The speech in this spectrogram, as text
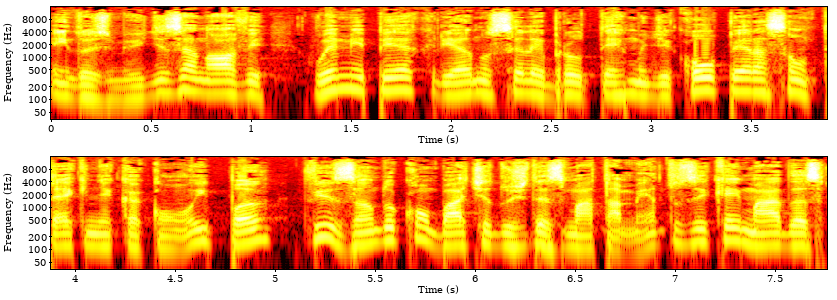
Em 2019, o MP Acreano celebrou o termo de cooperação técnica com o IPAM, visando o combate dos desmatamentos e queimadas,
